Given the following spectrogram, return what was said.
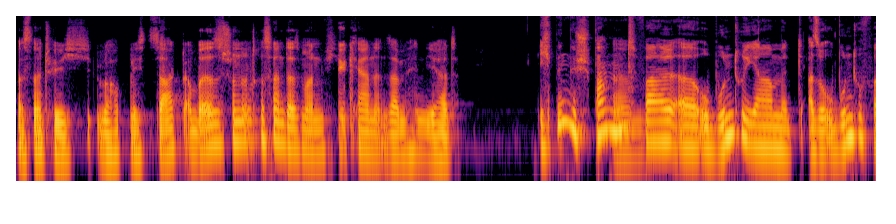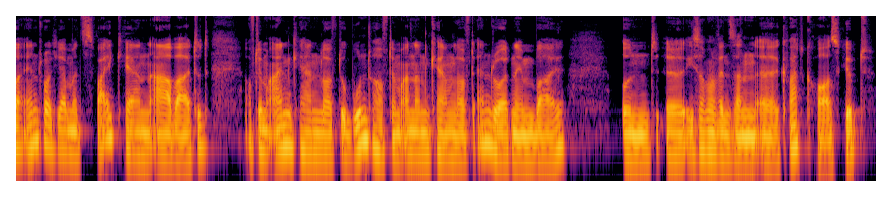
was natürlich überhaupt nichts sagt, aber es ist schon interessant, dass man vier Kerne in seinem Handy hat. Ich bin gespannt, ähm, weil äh, Ubuntu ja mit, also Ubuntu für Android ja mit zwei Kernen arbeitet. Auf dem einen Kern läuft Ubuntu, auf dem anderen Kern läuft Android nebenbei. Und äh, ich sag mal, wenn es dann äh, Quad-Cores gibt,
